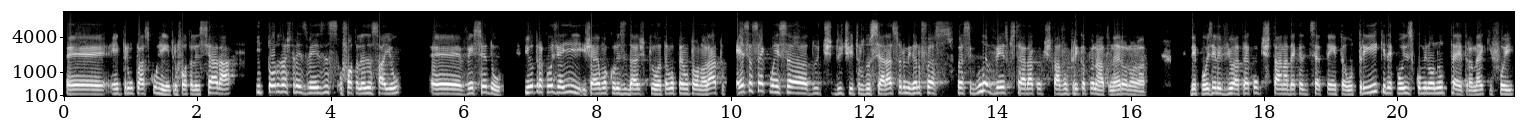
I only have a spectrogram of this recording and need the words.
é, entre um clássico rei, entre o Fortaleza e o Ceará, e todas as três vezes o Fortaleza saiu é, vencedor. E outra coisa aí, já é uma curiosidade que eu até vou perguntar ao Norato, essa sequência do, do título do Ceará, se eu não me engano, foi a, foi a segunda vez que o Ceará conquistava um tricampeonato, né, Norato? Depois ele viu até conquistar na década de 70 o Tri, que depois combinou no Tetra, né? Que foi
